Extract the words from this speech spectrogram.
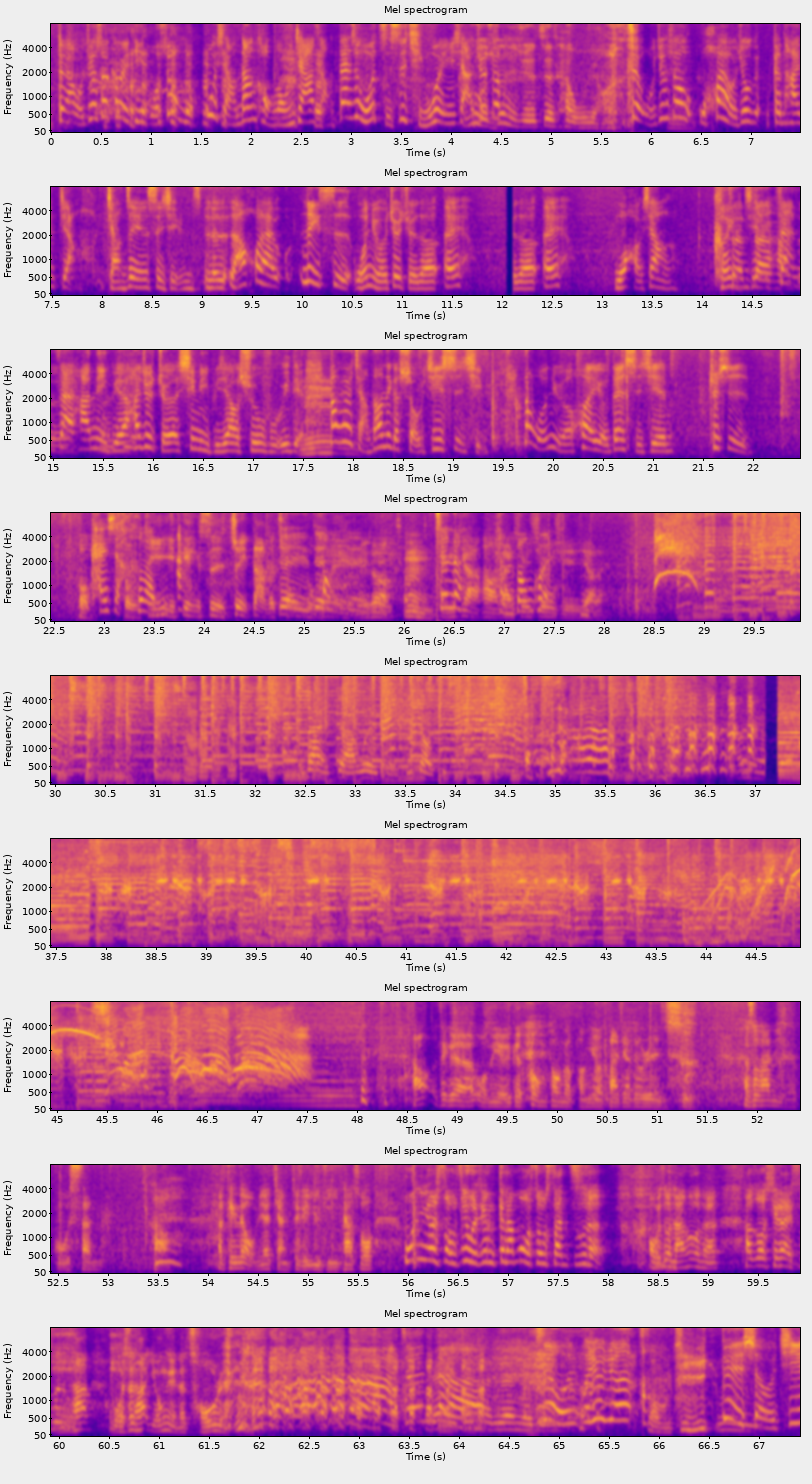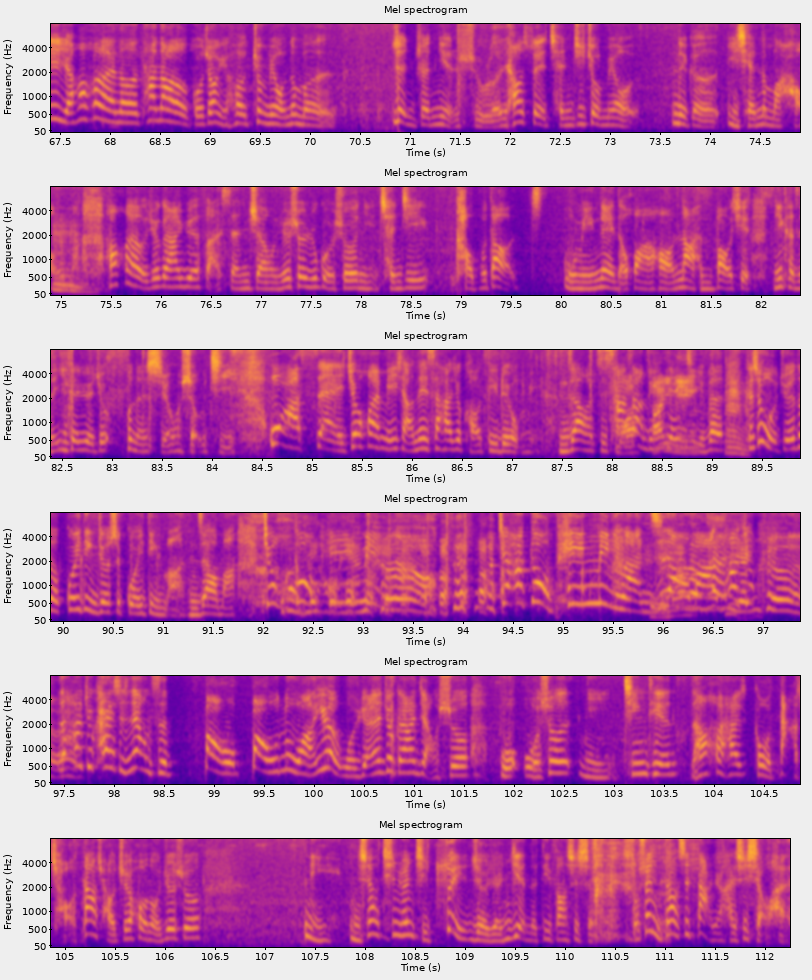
对啊，我就说可以提？我说我不想当恐龙家长，但是我只是请问一下，就是说我真的觉得这太无聊了。对，我就说，我后来我就跟他讲讲这件事情，呃，然后后来那次我女儿就觉得，哎，觉得哎，我好像可以站在他的站在他那边，她就觉得心里比较舒服一点。那又讲到那个手机事情，那我女儿后来有段时间就是哦开始手很机一定是最大的冲突。没错，嗯，真的很崩溃休息一下来。你当然是啊，为了手机叫我去洗。好，这个我们有一个共同的朋友，大家都认识。他说他女儿国三，好，他听到我们要讲这个议题，他说我女儿手机我已经跟他没收三只了。我说然后呢？他说现在是他，我是他永远的仇人。真的，真的所以我我就觉得。手机，对手机，然后后来呢，他到了国中以后就没有那么认真念书了，然后所以成绩就没有那个以前那么好了嘛。然后后来我就跟他约法三章，我就说，如果说你成绩考不到。五名内的话，哈，那很抱歉，你可能一个月就不能使用手机。哇塞！就后来没想到那次他就考第六名，你知道吗？只差上零点几分。嗯可是我觉得规定就是规定嘛，你知道吗？就够拼命了，就他跟我拼命了，你知道吗？太他就严苛然后他就开始那样子暴暴怒啊，因为我原来就跟他讲说，我我说你今天，然后后来他跟我大吵，大吵之后呢，我就说。你你知道青春期最惹人厌的地方是什么？我说你到底是大人还是小孩？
